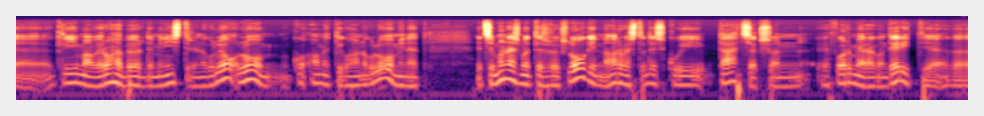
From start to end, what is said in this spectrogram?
äh, kliima- või rohepöörde ministri nagu loo-, loom-, ametikoha nagu loomine, et et see mõnes mõttes oleks loogiline, arvestades, kui tähtsaks on Reformierakond eriti ja ka,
